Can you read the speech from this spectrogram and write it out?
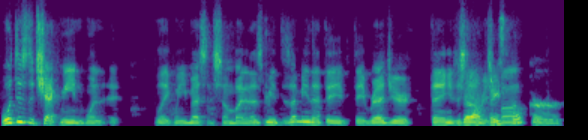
What does the check mean when, it, like, when you message somebody? Does mean does that mean that they they read your thing and Is just that didn't on respond? Facebook or?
